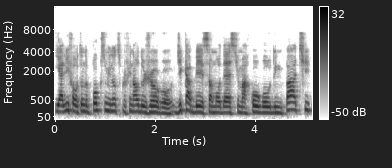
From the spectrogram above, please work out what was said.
e ali faltando poucos minutos para o final do jogo, de cabeça o Modeste marcou o gol do empate.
